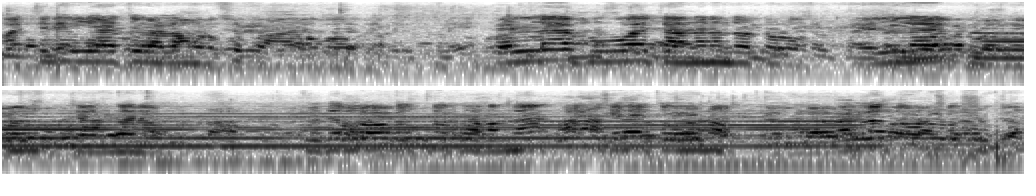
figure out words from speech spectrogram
വെള്ളം കൊടുക്കും. പൂവ ചന്ദനം ചന്ദനം. കൊടുക്കുക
